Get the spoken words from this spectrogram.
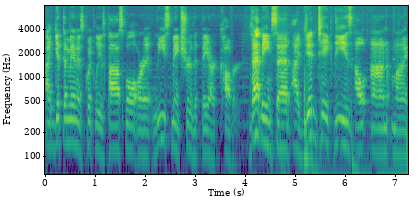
I'd get them in as quickly as possible or at least make sure that they are covered. That being said, I did take these out on my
